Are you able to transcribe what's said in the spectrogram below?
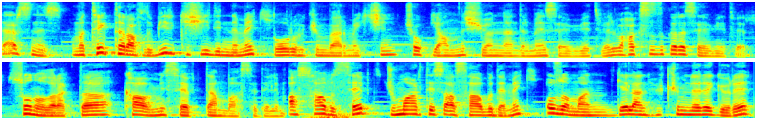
dersiniz. Ama tek taraflı bir kişiyi dinlemek doğru hüküm vermek için çok yanlış yönlendirmeye sebebiyet verir ve haksızlıklara sebebiyet verir. Son olarak da kavmi Sebt'ten bahsedelim. Ashab-ı Sebt, cumartesi ashabı demek. O zaman gelen hükümlere göre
